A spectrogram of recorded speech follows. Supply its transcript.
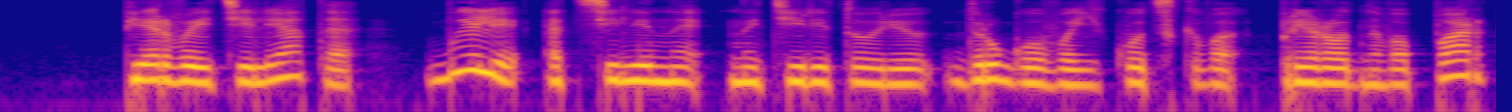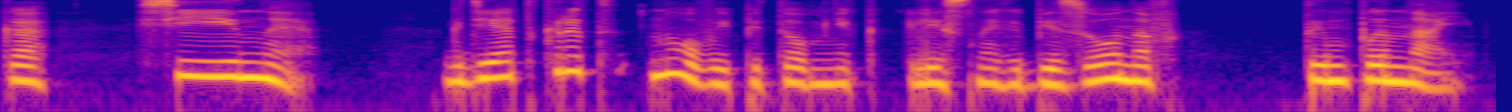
Первые телята были отселены на территорию другого якутского природного парка Сиине, где открыт новый питомник лесных бизонов Тымпынай.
